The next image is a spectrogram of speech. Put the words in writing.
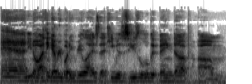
and, you know, I think everybody realized that he was, he was a little bit banged up. Um,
